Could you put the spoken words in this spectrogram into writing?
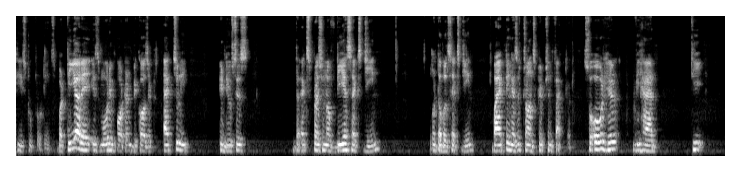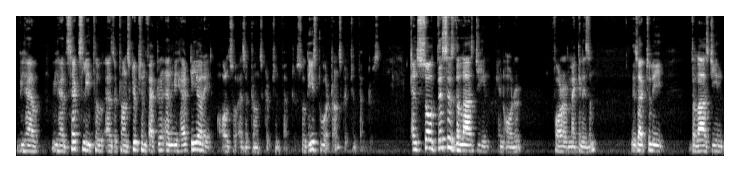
these two proteins. But TRA is more important because it actually induces the expression of DSX gene or double sex gene by acting as a transcription factor. So over here we had T, we have we had sex lethal as a transcription factor, and we had TRA also as a transcription factor. So these two are transcription factors. And so this is the last gene in order for our mechanism. This is actually the last gene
